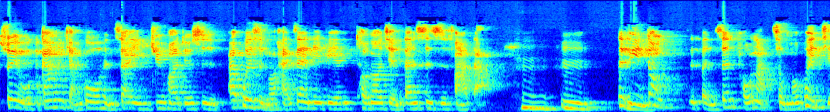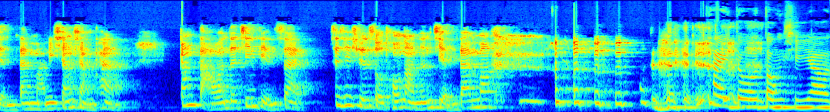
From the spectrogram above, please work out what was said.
所以我刚刚讲过，我很在意一句话，就是啊，为什么还在那边头脑简单、四肢发达？嗯嗯，这运动本身头脑怎么会简单嘛？你想想看，刚打完的经典赛，这些选手头脑能简单吗？太多东西要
